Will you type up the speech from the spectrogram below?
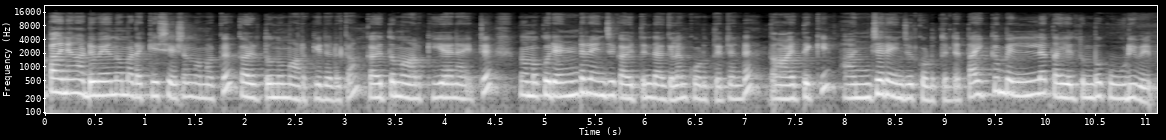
അപ്പോൾ അതിനെ നടുവേ നിന്ന് മടക്കിയ ശേഷം നമുക്ക് കഴുത്തൊന്ന് മാർക്ക് ചെയ്തെടുക്കാം. കഴുത്ത് മാർക്ക് ചെയ്യാനായിട്ട് നമുക്ക് രണ്ടര ഇഞ്ച് കഴുത്തിന്റെ അകലം കൊടുത്തിട്ടുണ്ട്. താഴത്തേക്ക് അഞ്ചര ഇഞ്ച് കൊടുത്തിട്ടുണ്ട്. തയ്ക്കുമ്പോൾ എല്ലാ തയ്യൽ തുമ്പ് കൂടി വരും.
